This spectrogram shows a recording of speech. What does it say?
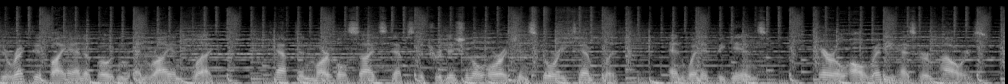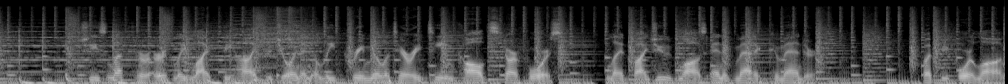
Directed by Anna Boden and Ryan Fleck, Captain Marvel sidesteps the traditional origin story template, and when it begins, Carol already has her powers. She's left her earthly life behind to join an elite Kree military team called Star Force, led by Jude Law's enigmatic commander. But before long,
